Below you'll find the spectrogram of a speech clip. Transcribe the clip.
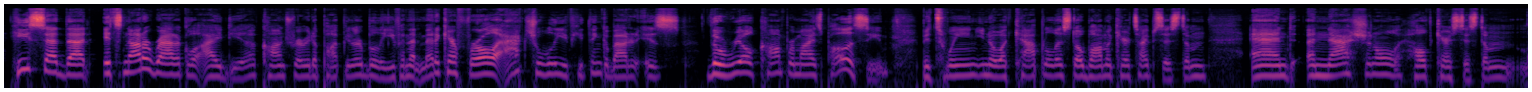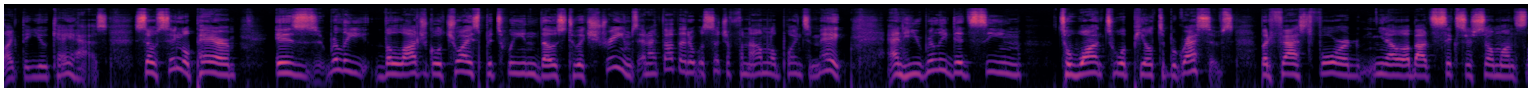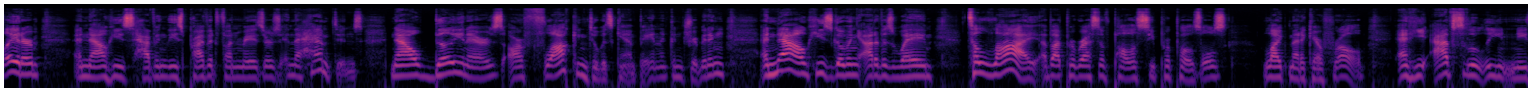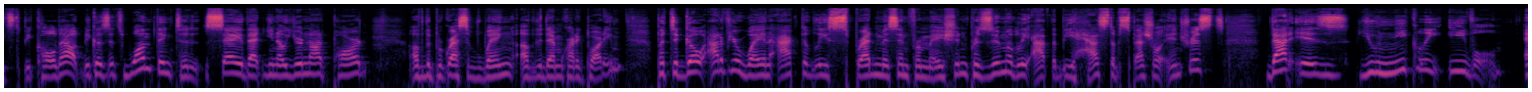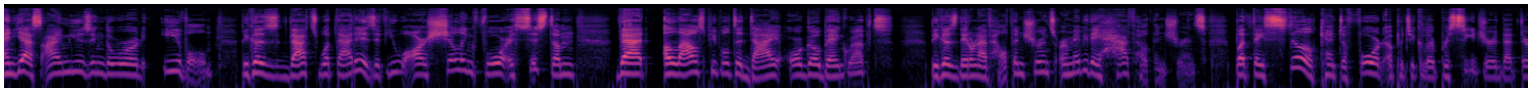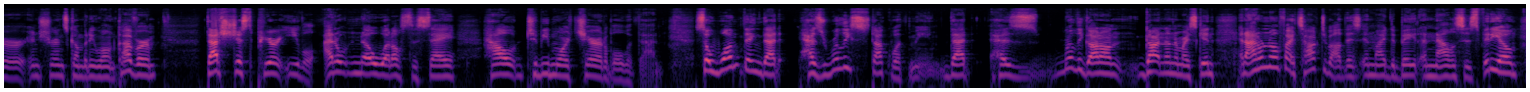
he said that it's not a radical idea, contrary to popular belief, and that Medicare for All actually, if you think about it, is the real compromise policy between, you know, a capitalist Obamacare type system and a national healthcare system like the UK has. So single payer is really the logical choice between those two extremes. And I thought that it was such a phenomenal point to make. And he really did seem to want to appeal to progressives. But fast forward, you know, about six or so months later, and now he's having these private fundraisers in the Hamptons. Now billionaires are flocking to his campaign and contributing, and now he's going out of his way to lie about progressive policy proposals like Medicare for All. And he absolutely needs to be called out because it's one thing to say that, you know, you're not part of the progressive wing of the Democratic Party, but to go out of your way and actively spread misinformation, presumably at the behest of special interests, that is uniquely evil. And yes, I'm using the word evil because that's what that is. If you are shilling for a system that allows people to die or go bankrupt because they don't have health insurance, or maybe they have health insurance, but they still can't afford a particular procedure that their insurance company won't cover, that's just pure evil. I don't know what else to say, how to be more charitable with that. So one thing that has really stuck with me, that has really got on gotten under my skin, and I don't know if I talked about this in my debate analysis video,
